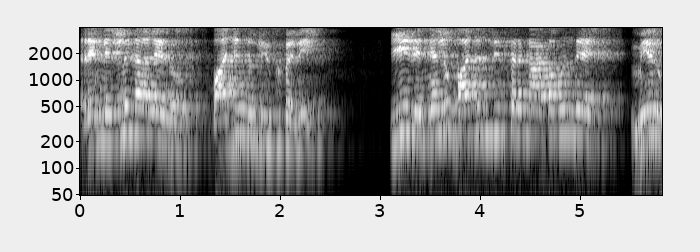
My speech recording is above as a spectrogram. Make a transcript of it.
రెండు నెలలు కాలేదు బాధ్యతలు తీసుకొని. ఈ రెండు నెలలు బాధ్యతలు తీసుకొని కాకముందే మీరు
